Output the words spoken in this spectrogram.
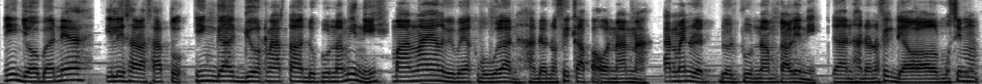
Ini jawabannya pilih salah satu. Hingga Giornata 26 ini mana yang lebih banyak kebobolan Handanovic apa Onana kan main udah 26 kali nih dan Handanovic di awal musim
